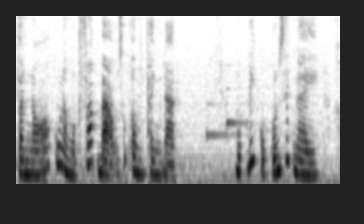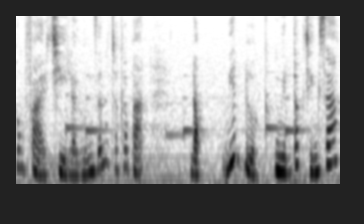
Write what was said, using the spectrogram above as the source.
và nó cũng là một pháp bảo giúp ông thành đạt. Mục đích của cuốn sách này không phải chỉ là hướng dẫn cho các bạn đọc biết được các nguyên tắc chính xác,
